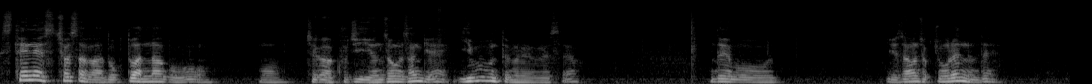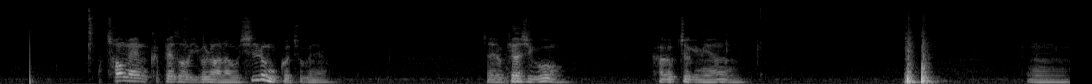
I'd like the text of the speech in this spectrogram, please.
스테인레스 철사가 녹도 안 나고 뭐 제가 굳이 연성을 산 게 이 부분 때문에 그랬어요. 근데 뭐 예상은 적중을 했는데 처음엔 급해서 이걸로 안 하고 실로 묶었죠 그냥. 자 이렇게 하시고 가급적이면 음,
